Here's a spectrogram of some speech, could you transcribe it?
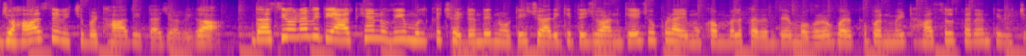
ਜਹਾਜ਼ ਦੇ ਵਿੱਚ ਬਿਠਾ ਦਿੱਤਾ ਜਾਵੇਗਾ। ਦੱਸਿਓ ਉਹਨਾਂ ਵਿਦਿਆਰਥੀਆਂ ਨੂੰ ਵੀ ਮੁਲਕ ਛੱਡਣ ਦੇ ਨੋਟਿਸ ਜਾਰੀ ਕੀਤੇ ਜਾਣਗੇ, ਜੋ ਪੜ੍ਹਾਈ ਮੁਕੰਮਲ ਕਰਨ ਦੇ ਮਗਰੋਂ ਵਰਕ ਪਰਮਿਟ ਹਾਸਲ ਕਰਨ ਦੇ ਵਿੱਚ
